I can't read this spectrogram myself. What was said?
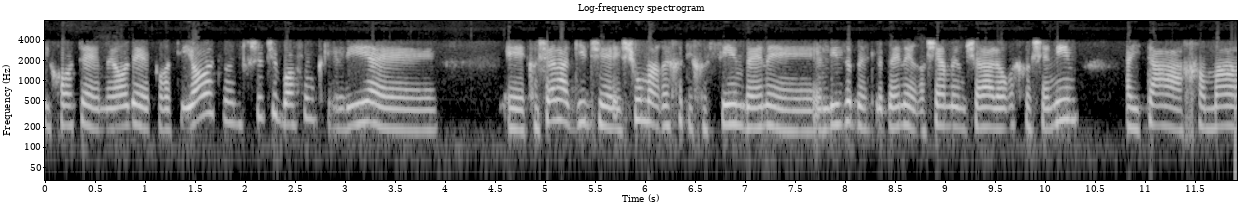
שיחות אה, מאוד אה, פרטיות, ואני חושבת שבאופן כללי אה, אה, קשה להגיד ששום מערכת יחסים בין אה, אליזבת לבין אה, ראשי הממשלה לאורך השנים הייתה חמה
